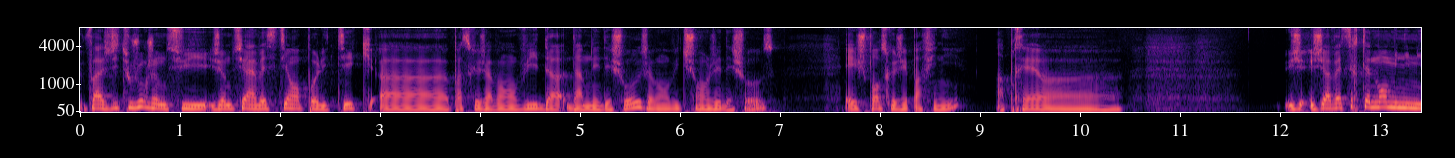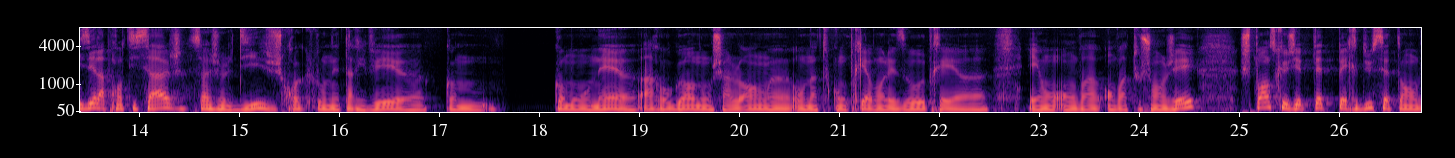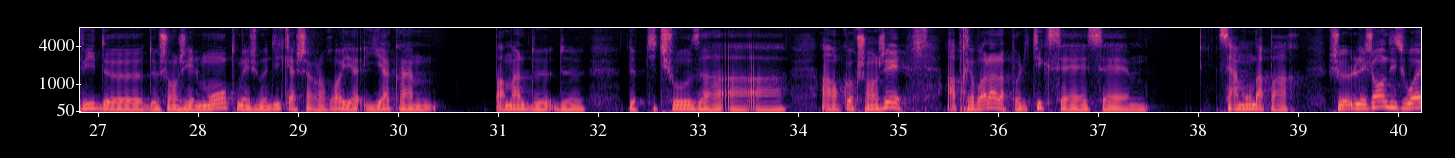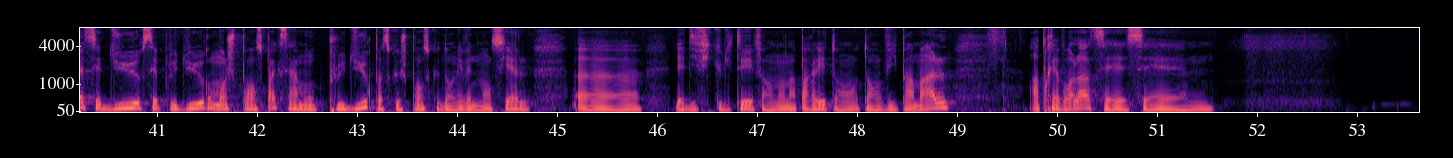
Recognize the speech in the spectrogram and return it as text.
enfin, je dis toujours je me suis, je me suis investi en politique parce que j'avais envie d'a- d'amener des choses, j'avais envie de changer des choses. Et je pense que j'ai pas fini. Après, j'avais certainement minimisé l'apprentissage, ça je le dis. Je crois qu'on est arrivé euh, comme comme on est, euh, arrogant, nonchalant, euh, on a tout compris avant les autres et, et on, va, on va tout changer. Je pense que j'ai peut-être perdu cette envie de, de changer le monde, mais je me dis qu'à Charleroi, il y a, quand même pas mal de, de, petites choses à, à, à- encore changer. Après, voilà, la politique, c'est un monde à part. Les gens disent, ouais, c'est dur, c'est plus dur. Moi, je pense pas que c'est un monde plus dur parce que je pense que dans l'événementiel, euh, les difficultés, enfin, on en a parlé, t'en t'en vis pas mal. Après, voilà, c'est. c'est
